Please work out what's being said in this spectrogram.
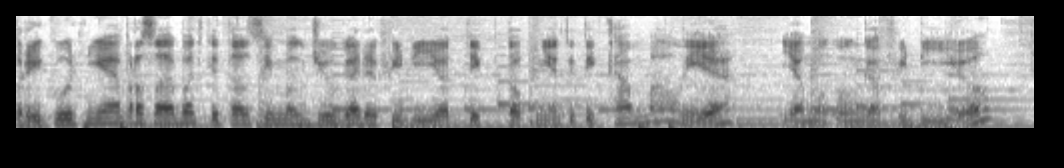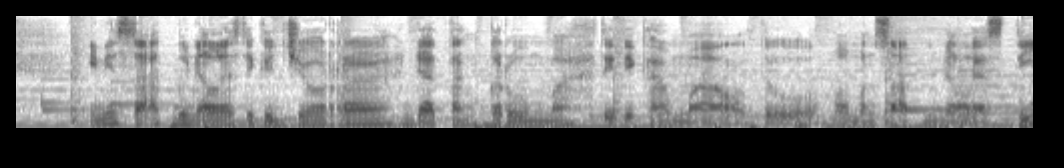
Berikutnya, persahabat kita simak juga ada video TikToknya Titik Kamal ya, yang mengunggah video. Ini saat Bunda Lesti Kejora datang ke rumah Titik Kamal Tuh, momen saat Bunda Lesti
